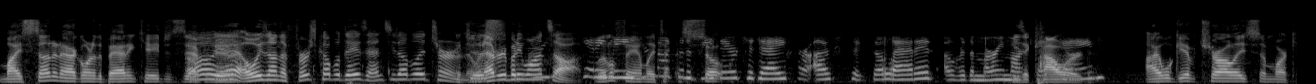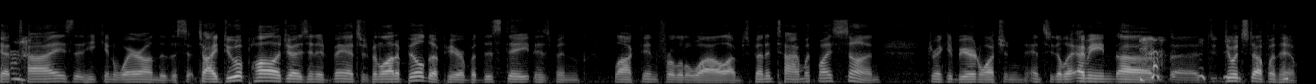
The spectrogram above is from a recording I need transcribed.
my son and I are going to the batting cages this Oh afternoon. yeah, always on the first couple days of NCAA tournament Just- when everybody wants off. kidding Little me? family You're not time. going to So- be there today for us to go at it over the Murray He's a Marquette coward. game. I will give Charlie some Marquette ah. ties that he can wear on the, the. So I do apologize in advance. There's been a lot of buildup here, but this date has been locked in for a little while. I'm spending time with my son. Drinking beer and watching NCAA. I mean, uh, uh, doing stuff with him.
